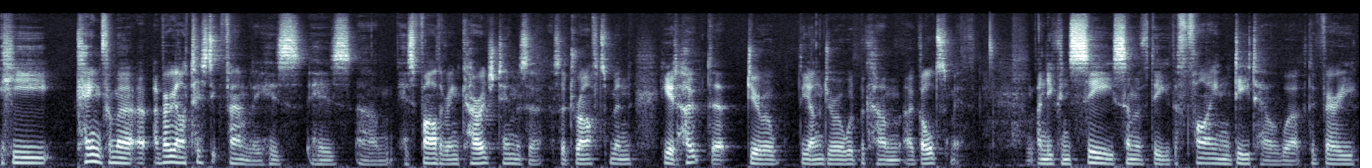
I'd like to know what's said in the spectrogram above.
He came from a, a, very artistic family. His, his, um, his father encouraged him as a, as a draftsman. He had hoped that Dürer, the young Dürer would become a goldsmith. And you can see some of the, the fine detail work, the very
